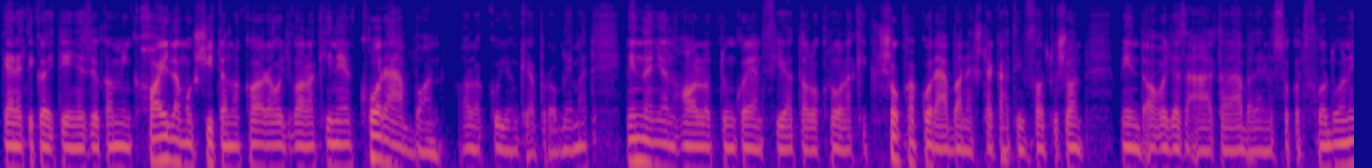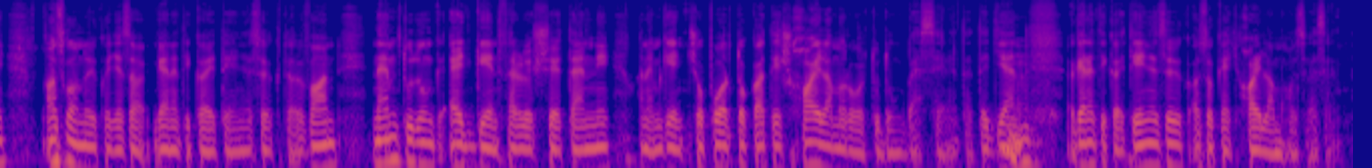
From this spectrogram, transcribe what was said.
genetikai tényezők, amik hajlamosítanak arra, hogy valakinél korábban alakuljon ki a problémát. Mindannyian hallottunk olyan fiatalokról, akik sokkal korábban estek át infarktuson, mint ahogy az általában elő szokott fordulni. Azt gondoljuk, hogy ez a genetikai tényezőktől van. Nem tudunk egy gént felelőssé tenni, hanem géncsoportokat és hajlamról tudunk beszélni. Tehát egy ilyen, mm. a genetikai tényezők azok egy hajlamhoz vezetnek.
